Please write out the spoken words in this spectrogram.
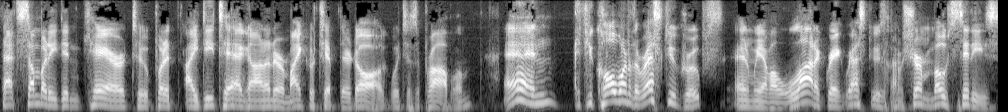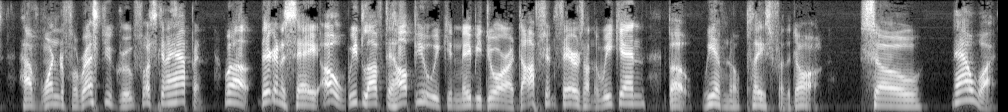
That somebody didn't care to put an ID tag on it or microchip their dog, which is a problem. And if you call one of the rescue groups, and we have a lot of great rescues, and I'm sure most cities have wonderful rescue groups, what's going to happen? Well, they're going to say, oh, we'd love to help you. We can maybe do our adoption fairs on the weekend, but we have no place for the dog. So now what?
